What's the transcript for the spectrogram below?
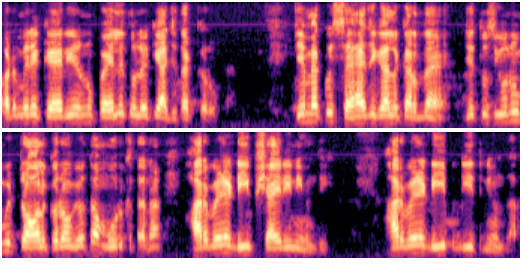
ਬਟ ਮੇਰੇ ਕੈਰੀਅਰ ਨੂੰ ਪਹਿਲੇ ਤੋਂ ਲੈ ਕੇ ਅੱਜ ਤੱਕ ਕਰੋ। ਜੇ ਮੈਂ ਕੋਈ ਸਹਿਜ ਗੱਲ ਕਰਦਾ ਹਾਂ, ਜੇ ਤੁਸੀਂ ਉਹਨੂੰ ਵੀ ਟਰੋਲ ਕਰੋਗੇ ਉਹ ਤਾਂ ਮੂਰਖਤਾ ਨਾ ਹਰ ਵੇਲੇ ਡੀਪ ਸ਼ਾਇਰੀ ਨਹੀਂ ਹੁੰਦੀ। ਹਰ ਵੇਲੇ ਡੀਪ ਗੀਤ ਨਹੀਂ ਹੁੰਦਾ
